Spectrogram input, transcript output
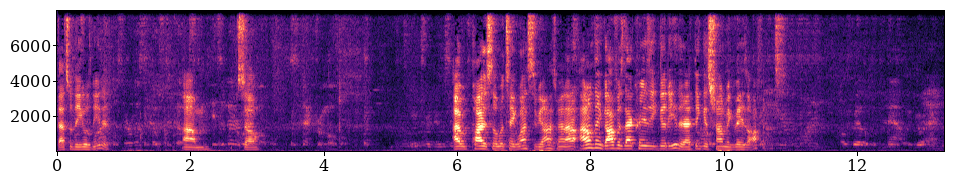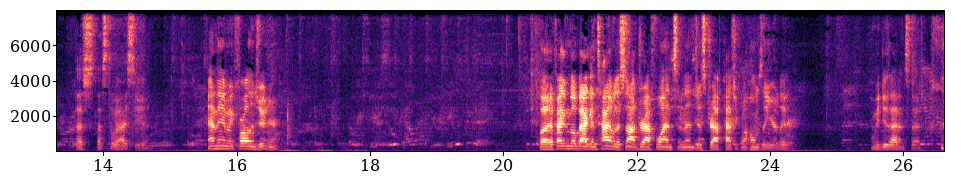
that's what the Eagles needed. Um, so I would probably still would take Wentz to be honest, man. I don't, I don't think Goff is that crazy good either. I think it's Sean McVay's offense. That's that's the way I see it. And then McFarland Jr. But if I can go back in time, let's not draft Wentz and then just draft Patrick Mahomes a year later. And we do that instead.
